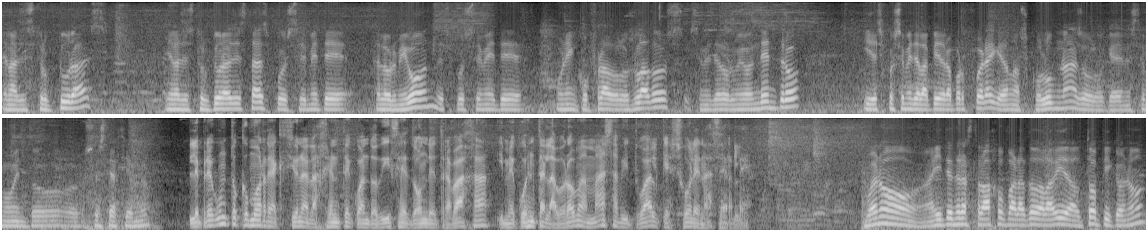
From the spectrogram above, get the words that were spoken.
en las estructuras y en las estructuras estas pues se mete el hormigón, después se mete un encofrado a los lados, se mete el hormigón dentro y después se mete la piedra por fuera y quedan las columnas o lo que en este momento se esté haciendo. Le pregunto cómo reacciona la gente cuando dice dónde trabaja y me cuenta la broma más habitual que suelen hacerle. Bueno, ahí tendrás trabajo para toda la vida, el tópico, ¿no?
